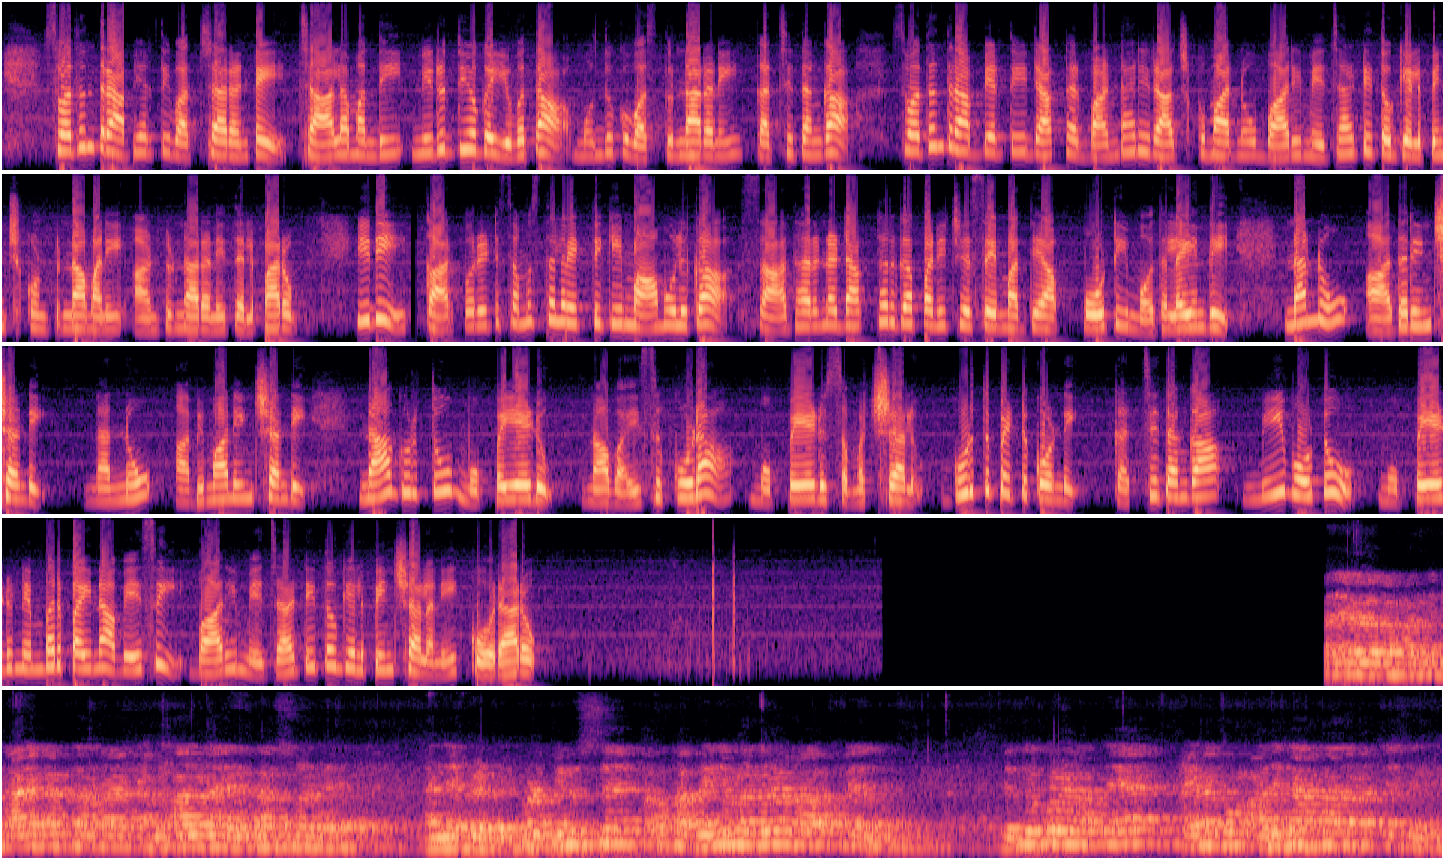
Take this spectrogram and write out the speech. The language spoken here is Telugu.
స్వతంత్ర అభ్యర్థి వచ్చారంటే చాలా మంది నిరుద్యోగ యువత ముందుకు వస్తున్నారని ఖచ్చితంగా స్వతంత్ర అభ్యర్థి డాక్టర్ బండారి రాజ్ కుమార్ను భారీ మెజార్టీతో గెలిపించుకుంటున్నామని అంటున్నారని తెలిపారు. ఇది కార్పొరేట్ సంస్థల వ్యక్తికి మామూలుగా సాధారణ డాక్టర్గా పనిచేసే మధ్య పోటీ మొదలైంది. నన్ను ఆదరించండి. నన్ను అభిమానించండి. నా గుర్తు ముప్పై ఏడు నా వయసు కూడా ముప్పై ఏడు సంవత్సరాలు. గుర్తుపెట్టుకోండి ఖచ్చితంగా మీ ఓటు ముప్పై ఏడు నెంబర్ పైన వేసి భారీ మెజార్టీతో గెలిపించాలని కోరారు. అని చెప్పాడు. ఇప్పుడు పిలిస్తే ఒక వెయ్యి మంది కూడా రావట్లేదు. ఎందుకు? అంటే ఆయనకు అధికార బాధ వచ్చేసింది.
